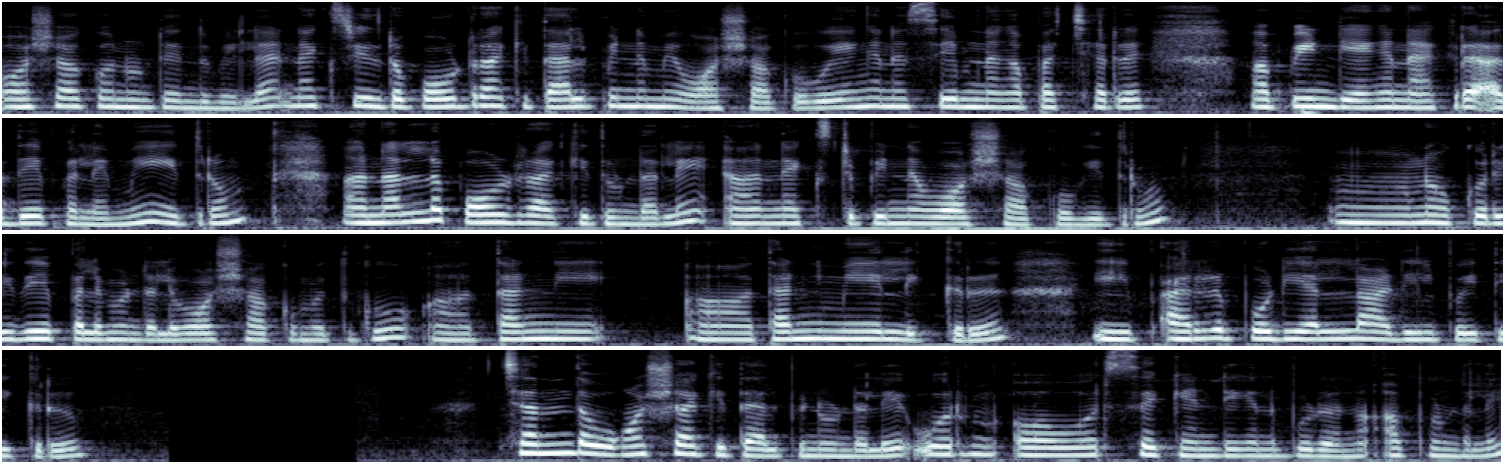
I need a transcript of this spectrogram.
ವಾಶ್ ಹಾಕೊಂಡು ಉಂಟೆಂದು ಇಲ್ಲ ನೆಕ್ಸ್ಟ್ ಇದ್ರ ಪೌಡ್ರ್ ಹಾಕಿ ತಾಲ್ಪಿನಮೇ ವಾಶ್ ಹಾಕೋಗು ಹೆಂಗನೆ ಸೇಮ್ ನಂಗೆ ಪಚ್ಚರೆ ಪಿಂಡಿ ಹೆಂಗನೆ ಹಾಕ್ರೆ ಅದೇ ಪಲೆಮೆ ಇದ್ರು ನಲ್ಲ ಪೌಡ್ರ್ ಹಾಕಿದ್ದುಂಡಲೆ ನೆಕ್ಸ್ಟ್ ಪಿನ್ನ ವಾಶ್ ಹಾಕೋಗಿದ್ರು ನೋಕೋರಿ ಇದೇ ಪಲ್ಲೆ ಮಂಡಲ ವಾಶ್ ಹಾಕೊಂಬತ್ಗೂ ತಣ್ಣಿ ತಣ್ಣಿ ಮೇಲಿಕ್ಕರು ಈ ಅರಿರ ಪೊಡಿ ಎಲ್ಲ ಅಡಿಲಿ ಪೋಯ್ ತಿಕ್ಕರು ಚಂದ ವಾಶ್ ಹಾಕಿ ತಾಲ್ಪಿನುಂಡಲೆ ಒರ್ ಒರ್ ಸೆಕೆಂಡಿಗೆ ಬಿಡೋಣ ಅಪ್ಪುಂಡಲೆ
